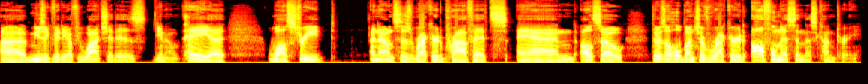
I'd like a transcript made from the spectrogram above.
uh, music video, if you watch it, is you know, hey, uh, Wall Street announces record profits, and also there's a whole bunch of record awfulness in this country,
